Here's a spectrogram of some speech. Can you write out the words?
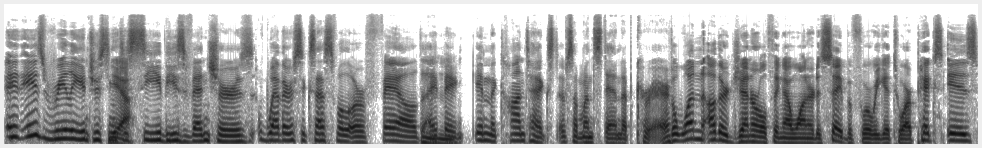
it is really interesting Yeah. to see these ventures, whether successful or failed. I mm-hmm. think in the context of someone's stand-up career. The one other general thing I wanted to say before we get to our picks is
